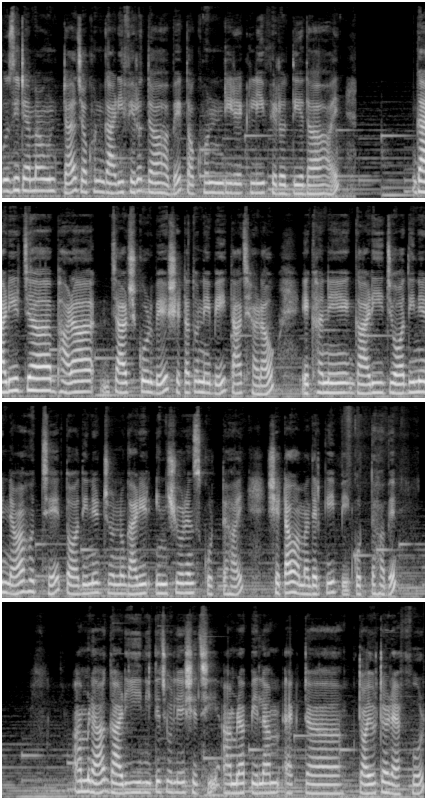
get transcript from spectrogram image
ডিপোজিট অ্যামাউন্টটা যখন গাড়ি ফেরত দেওয়া হবে, তখন ডিরেক্টলি ফেরত দিয়ে দেওয়া হয়। গাড়ির যা ভাড়া চার্জ করবে, সেটা তো নেবেই। তাছাড়াও এখানে গাড়ি দিনের নেওয়া হচ্ছে, তদিনের জন্য গাড়ির ইন্স্যুরেন্স করতে হয়, সেটাও আমাদেরকেই পে করতে হবে। আমরা গাড়ি নিতে চলে এসেছি। আমরা পেলাম একটা টয়োটা র্যাফোর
